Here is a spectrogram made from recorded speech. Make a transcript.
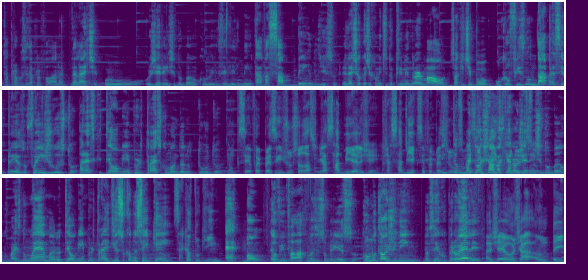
tá para você dá para falar, né? Delete, o, o gerente do banco, Luiz, ele nem tava sabendo disso. Ele achou que eu tinha cometido crime normal. Só que, tipo, o que eu fiz não dá para ser preso. Foi injusto. Parece que tem alguém por trás comandando tudo. Não, que você foi preso injusto, eu já sabia, LG. Já sabia que você foi preso então, injusto. Então, mas, mas eu achava que era o gerente isso? do banco, mas não é, mano. Tem alguém por trás disso que eu não sei quem. Será que é o Tugin? É, bom, eu vim falar com você sobre isso. Como tá o Juninho? Você recuperou ele? LG, eu já andei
